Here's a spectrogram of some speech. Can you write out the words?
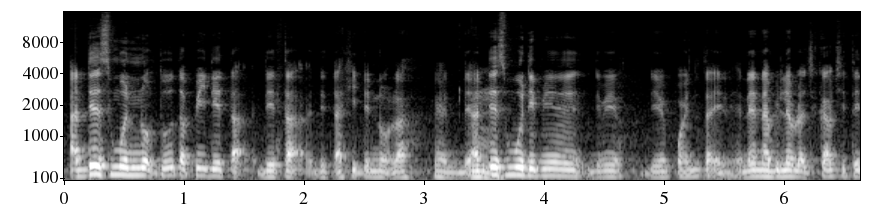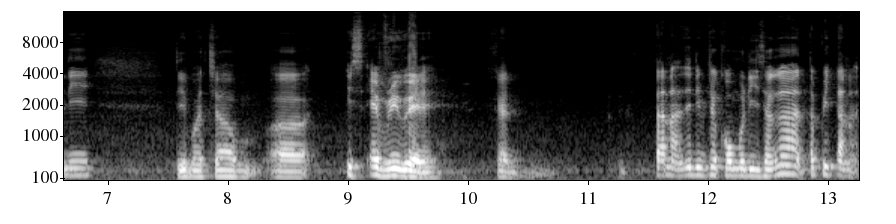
ada semua note tu tapi dia tak dia tak dia tak hit the note lah kan. Dia Hmm. Ada semua dia punya dia punya, dia punya point tu tak. And then Nabila pula cakap cerita ni dia macam uh, it's everywhere kan. Tak nak jadi macam komedi sangat tapi tak nak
